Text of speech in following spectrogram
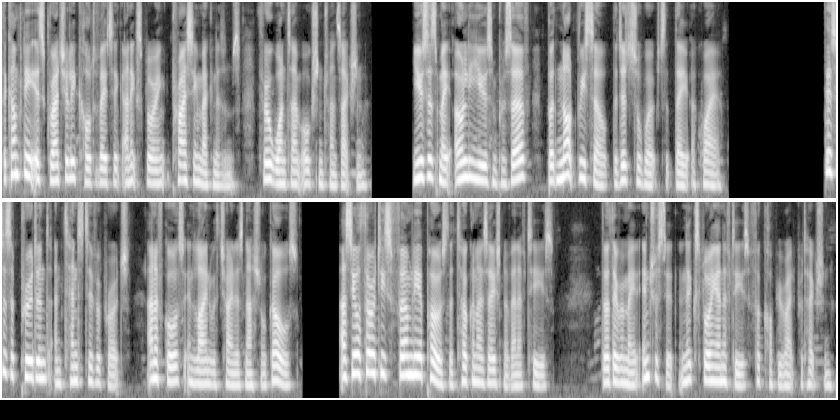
The company is gradually cultivating and exploring pricing mechanisms through a one time auction transaction. Users may only use and preserve, but not resell, the digital works that they acquire. This is a prudent and tentative approach, and of course in line with China's national goals, as the authorities firmly oppose the tokenization of NFTs, though they remain interested in exploring NFTs for copyright protection.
